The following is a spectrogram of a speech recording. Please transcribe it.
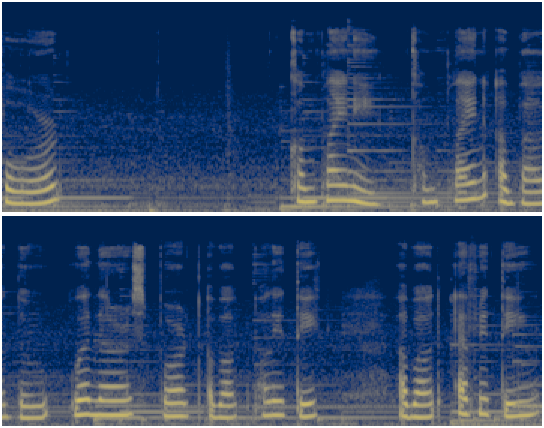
Fourth, complaining. Complain about the weather, sport, about politics, about everything.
